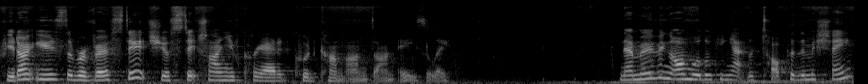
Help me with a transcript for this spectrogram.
If you don't use the reverse stitch, your stitch line you've created could come undone easily. Now moving on, we're looking at the top of the machine.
